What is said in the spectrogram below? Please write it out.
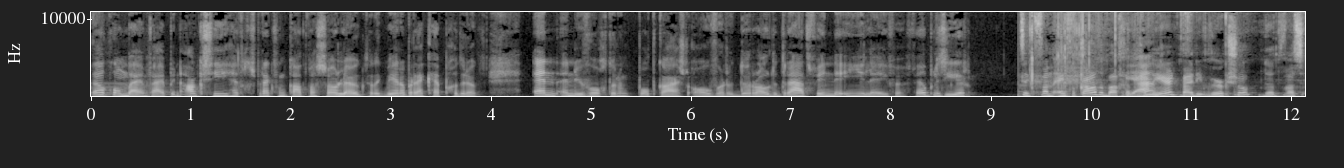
Welkom bij een Vijp in Actie. Het gesprek van Kat was zo leuk dat ik weer op rek heb gedrukt. En, en nu volgt er een podcast over de rode draad vinden in je leven. Veel plezier. Wat ik van Eva Kaldenbach heb Ja. geleerd bij die workshop, dat was,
